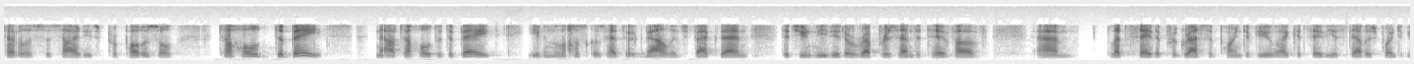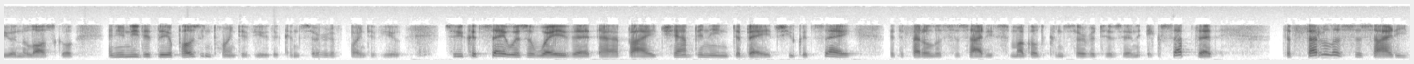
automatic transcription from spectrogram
Federalist Society's proposal to hold debates. Now, to hold a debate, even the law schools had to acknowledge back then that you needed a representative of um, let's say the progressive point of view, I could say the established point of view in the law school, and you needed the opposing point of view, the conservative point of view. So you could say it was a way that uh, by championing debates, you could say that the Federalist Society smuggled conservatives in, except that the Federalist Society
